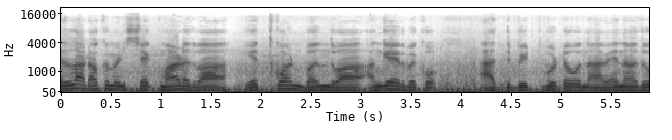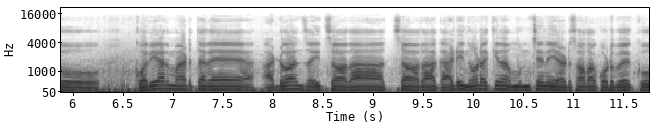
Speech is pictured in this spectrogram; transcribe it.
ಎಲ್ಲ ಡಾಕ್ಯುಮೆಂಟ್ಸ್ ಚೆಕ್ ಮಾಡಿದ್ವಾ, ಎತ್ಕೊಂಡು ಬಂದ್ವಾ, ಹಂಗೆ ಇರಬೇಕು. ಅದು ಬಿಟ್ಬಿಟ್ಟು ನಾವೇನಾದರೂ ಕೊರಿಯರ್ ಮಾಡ್ತಾರೆ, ಅಡ್ವಾನ್ಸ್ ಐದು ಸಾವಿರ, ಹತ್ತು ಸಾವಿರ, ಗಾಡಿ ನೋಡೋಕ್ಕಿಂತ ಮುಂಚೆನೇ ಎರಡು ಸಾವಿರ ಕೊಡಬೇಕು,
